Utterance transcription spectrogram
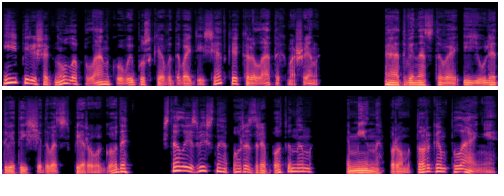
и перешагнуло планку выпуска в два десятка крылатых машин. А 12 июля 2021 года стало известно о разработанном Минпромторгом плане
